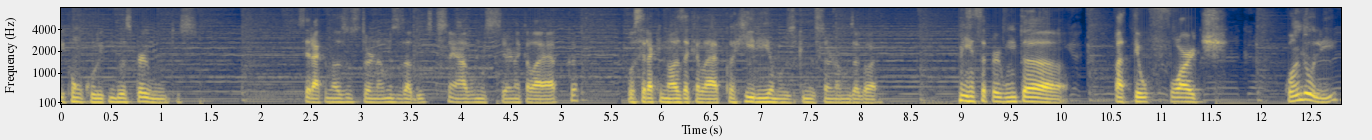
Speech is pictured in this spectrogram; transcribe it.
E conclui com duas perguntas. Será que nós nos tornamos os adultos que sonhávamos ser naquela época? Ou será que nós daquela época riríamos do que nos tornamos agora? Essa pergunta bateu forte. Quando eu li,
